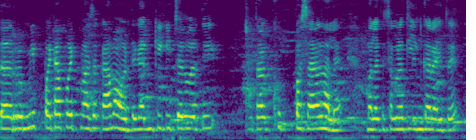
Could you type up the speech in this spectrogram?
तर मी पटापट माझं काम आवडते कारण की किचनवरती आता खूप पसारा झाला आहे मला ते सगळं क्लीन करायचं आहे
